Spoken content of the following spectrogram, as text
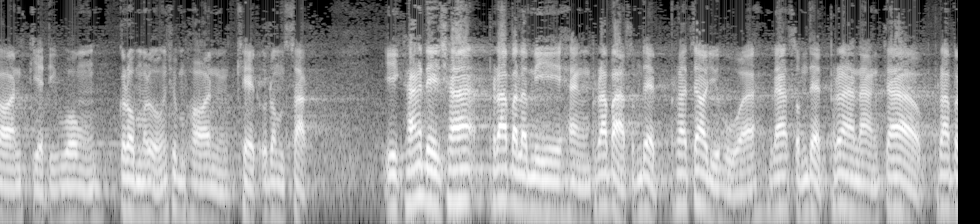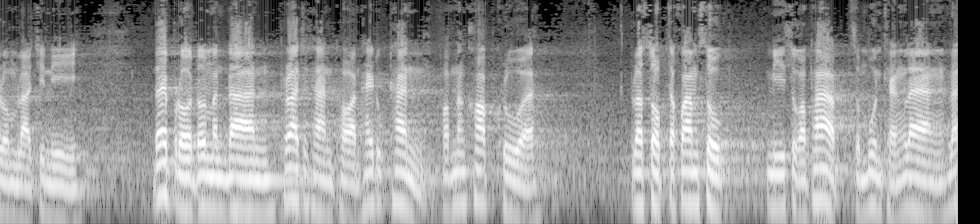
กรเกียรติวงศ์กรมหลวงชุมพร เขตอุดมศักดิ์ อีกครั้งเดชะพระบารมีแห่งพระบาทสมเด็จพระเจ้าอยู่หัว และสมเด็จพระนางเจ้าพระบรมราชินี ได้โปรดดลบันดาล พระราชทานพรให้ทุกท่าน พร้อมทั้งครอบครัว ประสบแต่ความสุขมีสุขภาพสมบูรณ์แข็งแรง และ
